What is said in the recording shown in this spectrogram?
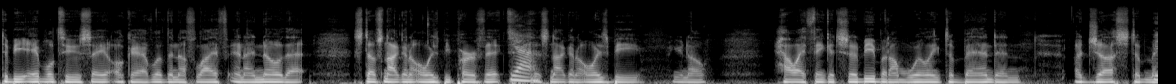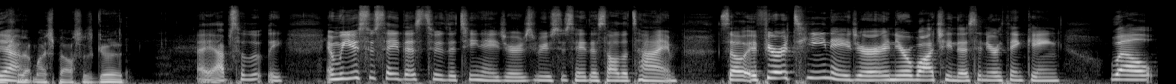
to be able to say, okay, I've lived enough life and I know that stuff's not going to always be perfect. Yeah. It's not going to always be, you know, how I think it should be, but I'm willing to bend and adjust to make Yeah. sure that my spouse is good. I, absolutely. And we used to say this to the teenagers. We used to say this all the time. So if you're a teenager and you're watching this and you're thinking, well,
